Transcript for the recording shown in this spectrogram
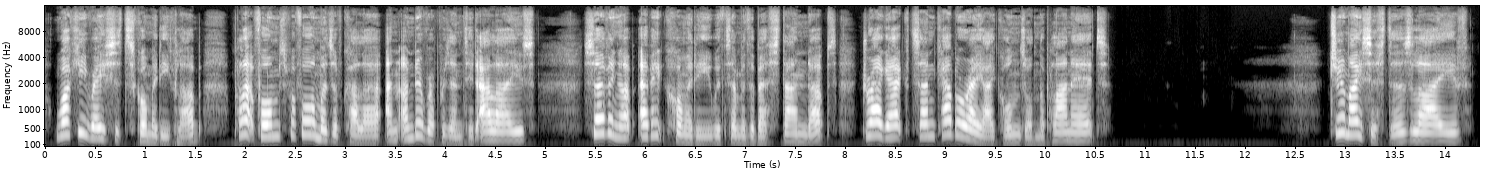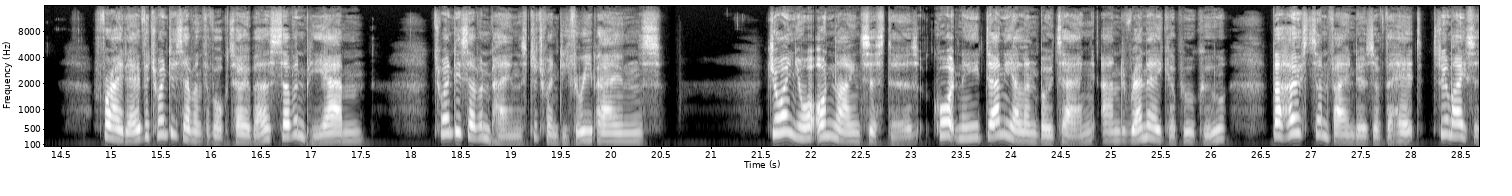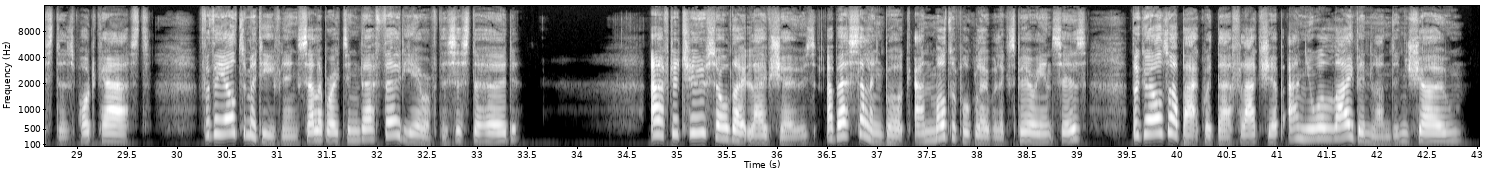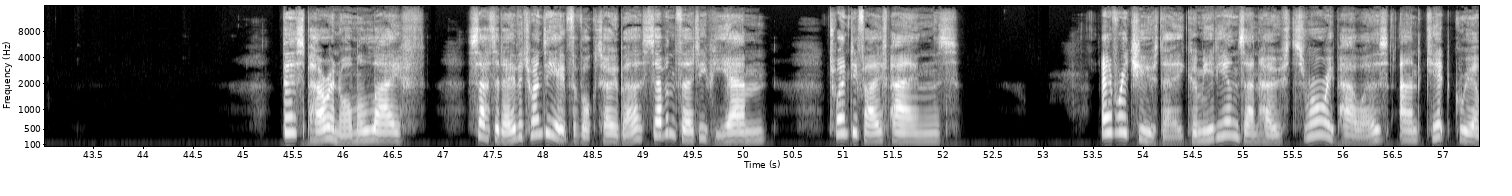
Wacky Racists Comedy Club platforms performers of colour and underrepresented allies, serving up epic comedy with some of the best stand ups, drag acts, and cabaret icons on the planet. To My Sisters Live. Friday, the 27th of October, 7 pm. £27 to £23. Join your online sisters, Courtney, Daniella Boateng, and Renee Kapuku, the hosts and founders of the hit To My Sisters podcast, for the ultimate evening celebrating their third year of the sisterhood. After two sold out live shows, a best selling book, and multiple global experiences, the girls are back with their flagship annual Live in London show. This Paranormal Life. Saturday the 28th of October, 7:30 p.m. £25. Every Tuesday, comedians and hosts Rory Powers and Kit Grier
